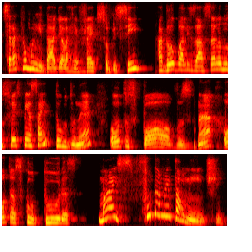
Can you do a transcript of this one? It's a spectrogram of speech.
Será que a humanidade ela reflete sobre si? A globalização ela nos fez pensar em tudo, né? Outros povos, né? Outras culturas, mas fundamentalmente,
